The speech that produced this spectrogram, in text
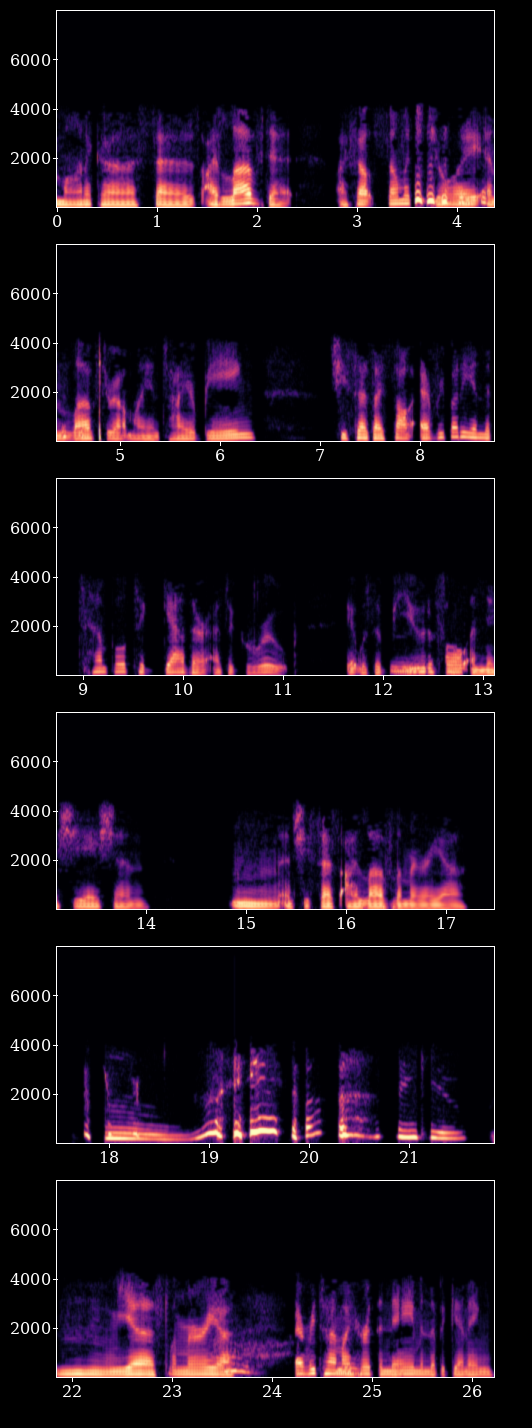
Monica says, I loved it. I felt so much joy and love throughout my entire being. She says, I saw everybody in the temple together as a group. It was a mm. beautiful mm. initiation. Mm, and she says, I love Lemuria. mm. Thank you. Mm, yes, Lemuria. Every time I mm. heard the name in the beginning,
